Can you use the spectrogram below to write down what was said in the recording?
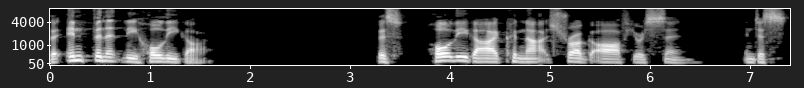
The infinitely holy God. This holy God could not shrug off your sin and just,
